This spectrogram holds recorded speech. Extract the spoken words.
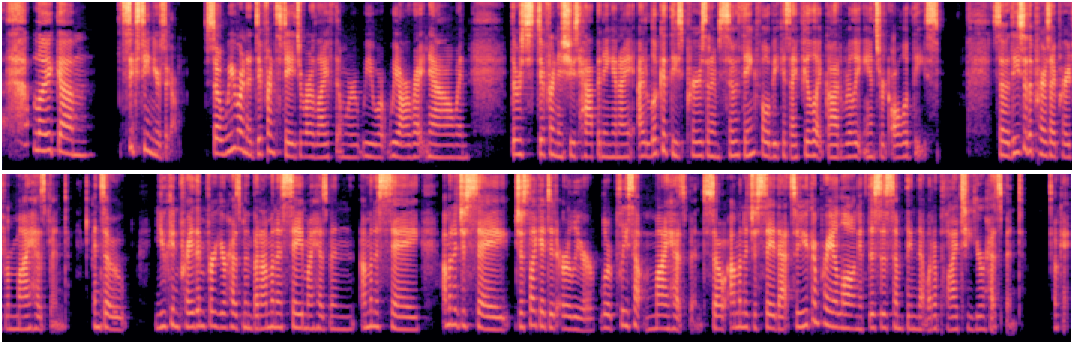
like um, 16 years ago. So we were in a different stage of our life than where we were, we are right now. And there's different issues happening. And I, I look at these prayers and I'm so thankful because I feel like God really answered all of these. So these are the prayers I prayed for my husband. And so you can pray them for your husband, but I'm going to say, my husband, I'm going to say, I'm going to just say, just like I did earlier, Lord, please help my husband. So I'm going to just say that. So you can pray along if this is something that would apply to your husband. Okay.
